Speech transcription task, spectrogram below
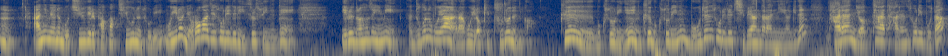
음, 아니면은 뭐 지우개를 박박 지우는 소리. 뭐 이런 여러 가지 소리들이 있을 수 있는데 예를 들어 선생님이 누구누구야 라고 이렇게 부르는 거. 그 목소리는 그 목소리는 모든 소리를 지배한다라는 이야기는 다른 여타 다른 소리보다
